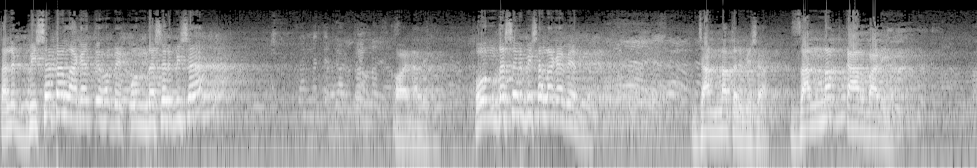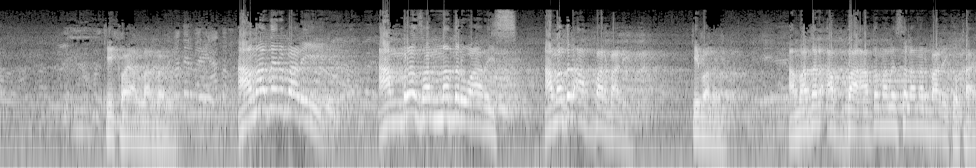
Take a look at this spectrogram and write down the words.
তাহলে ভিসাটা লাগাইতে হবে কোন দেশের ভিসা? কয় না দেখি। কোন দেশের ভিসা লাগাবেন? জান্নাতের ভিসা। জান্নাত কার বাড়ি? কি কয় আল্লাহর বাড়ি? আমাদের বাড়ি। আমরা জান্নাতের ওয়ারিস, আমাদের আব্বার বাড়ি। কি বলেন? আমাদের আব্বা আদম আলাইসাল্লামের বাড়ি কোথায়?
